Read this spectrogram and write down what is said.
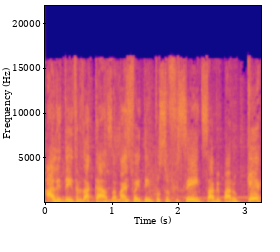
ali dentro da casa. Mas foi tempo suficiente, sabe para o quê?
